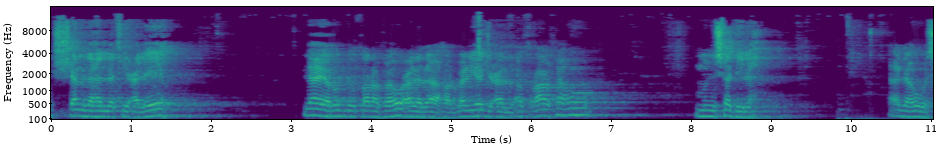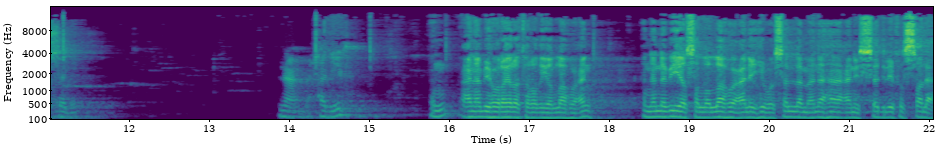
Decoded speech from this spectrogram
الشملة التي عليه. لا يرد طرفه على الآخر بل يجعل أطرافه منسدلة. هذا هو السدل نعم الحديث عن أبي هريرة رضي الله عنه. أن النبي صلى الله عليه وسلم نهى عن السدل في الصلاة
